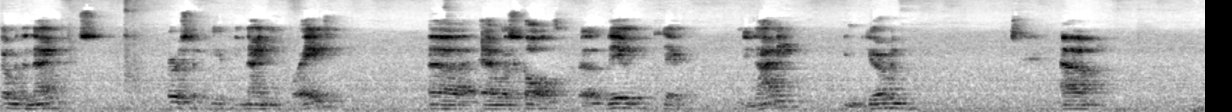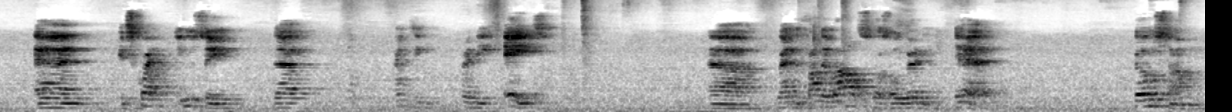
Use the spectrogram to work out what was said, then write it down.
thermodynamics, first appeared in 1948 uh, and was called uh, Leben der Dynamik in German. Um, and it's quite amusing that 1928, uh, when Van der Waals was already dead, Kohnstamm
